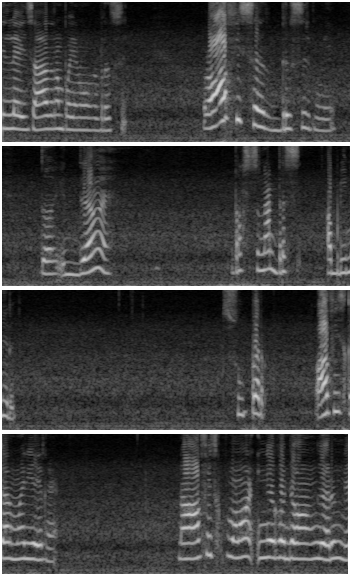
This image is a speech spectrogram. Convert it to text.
இல்லை சாதாரண பையனோட ட்ரெஸ்ஸு ஒரு ஆஃபீஸர் ட்ரெஸ் இருக்குங்க இதோ இதுதாங்க ட்ரெஸ்ஸுனா ட்ரெஸ் அப்படின்னு இருக்கு. சூப்பர் ஆஃபீஸ்கார மாதிரியே இருக்கேன். நான் ஆஃபீஸ்க்கு போனால் இங்கே கொஞ்சம் அங்கே இருங்க.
